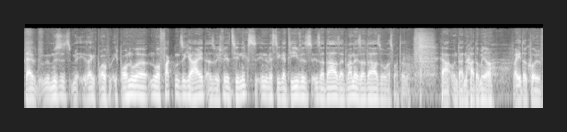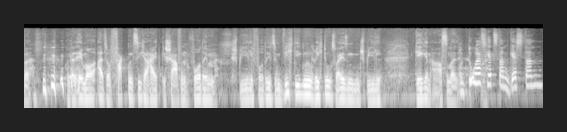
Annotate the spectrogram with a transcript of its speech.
Da müsste ich sag, ich brauche ich brauch nur, nur Faktensicherheit. Also ich will jetzt hier nichts Investigatives. Ist er da? Seit wann ist er da? So was macht er so. Ja, und dann hat er mir weitergeholfen. und dann haben wir also Faktensicherheit geschaffen vor dem Spiel, vor diesem wichtigen, richtungsweisenden Spiel gegen Arsenal. Und du hast jetzt dann gestern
